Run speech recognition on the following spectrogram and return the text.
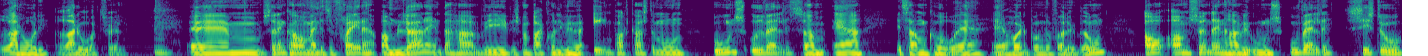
ret hurtigt, ret uaktuelle. Mm. Øhm, så den kommer mandag til fredag. Om lørdagen, der har vi, hvis man bare kun lige vil høre én podcast om ugen, ugens udvalgte, som er et sammenkog af, af højdepunkter fra løbet af ugen. Og om søndagen har vi ugens uvalgte. Sidste uge,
